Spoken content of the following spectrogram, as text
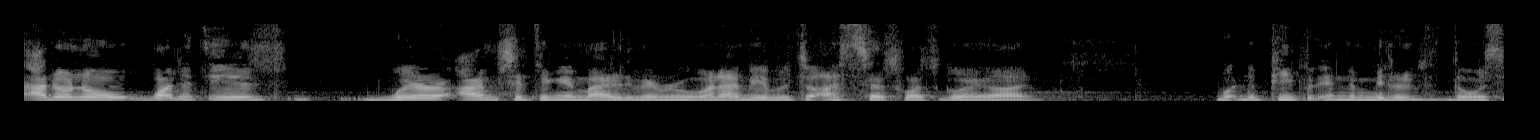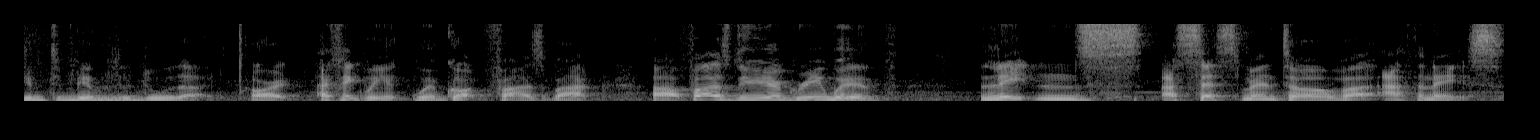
I don't know what it is where I'm sitting in my living room and I'm able to assess what's going on but the people in the middle don't seem to be able to do that. All right, I think we, we've got Faz back. Uh, Faz, do you agree with Leighton's assessment of uh, Athanaze?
